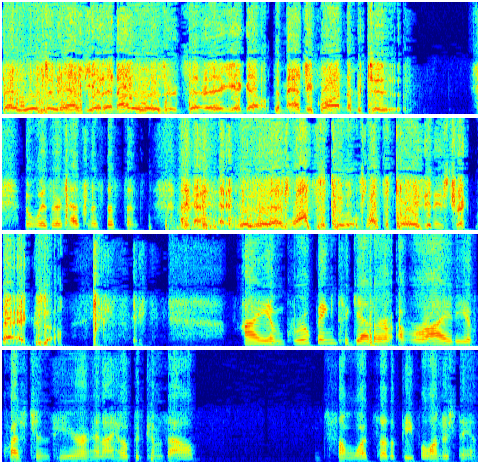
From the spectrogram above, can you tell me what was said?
the wizard has yet another wizard. So there you go. The magic wand number two. The wizard has an assistant. wizard has lots of tools, lots of toys in his trick bag. So. I am grouping together a variety of questions here, and I hope it comes out somewhat so that people understand.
